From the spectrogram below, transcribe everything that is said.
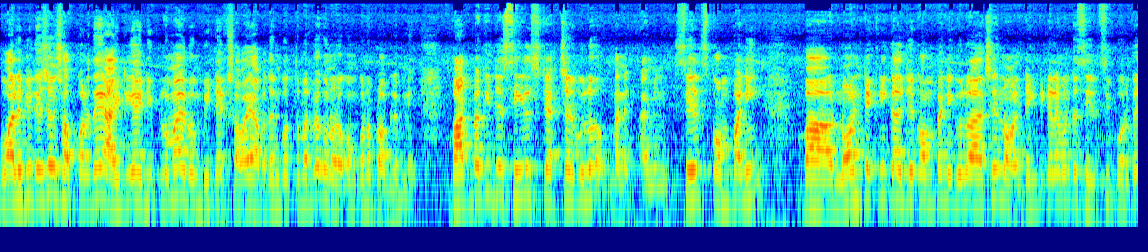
কোয়ালিফিকেশন সব করে দেয় আইটিআই ডিপ্লোমা এবং বিটেক সবাই আবেদন করতে পারবে, কোনো রকম কোনো প্রবলেম নেই। বাদ বাকি যে সেলস স্ট্রাকচারগুলো মানে আই মিন সেলস কোম্পানি বা নন টেকনিক্যাল যে কোম্পানিগুলো আছে নন টেকনিক্যালের মধ্যে সেলসই পড়বে।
